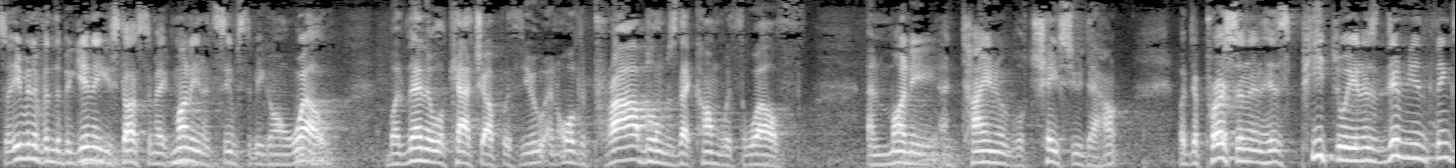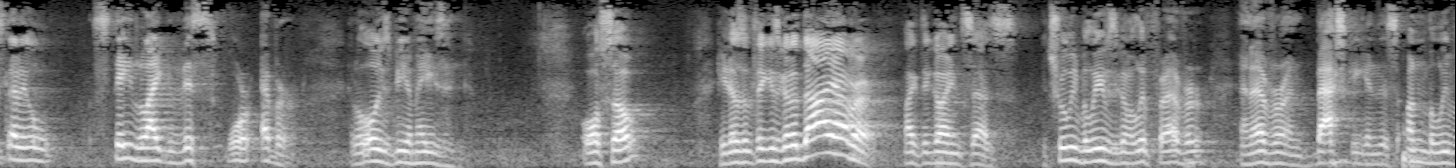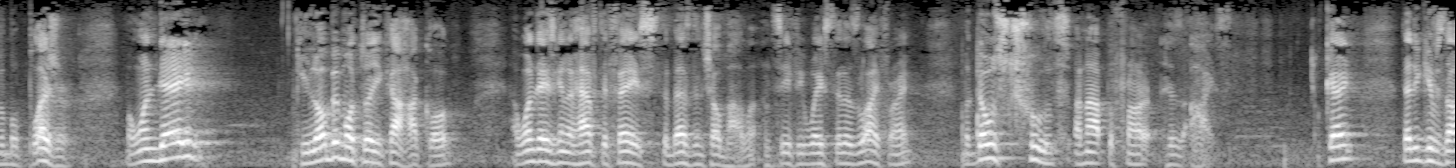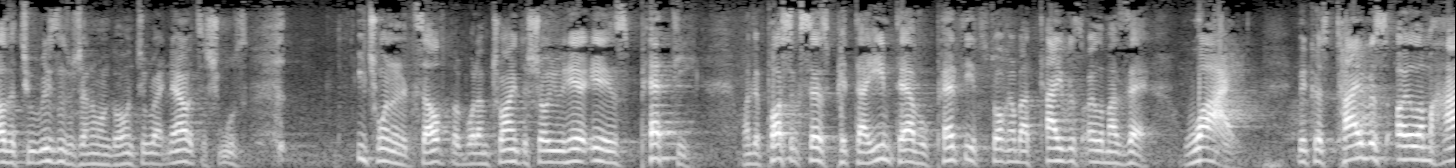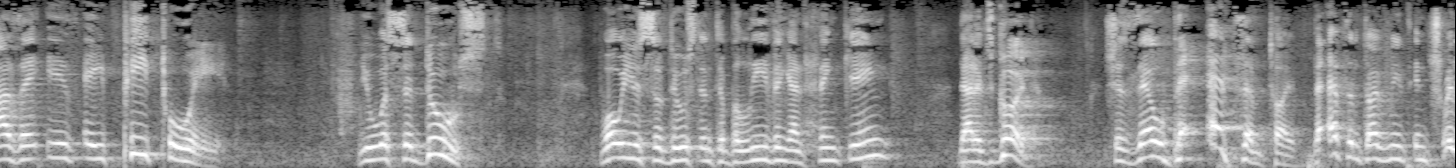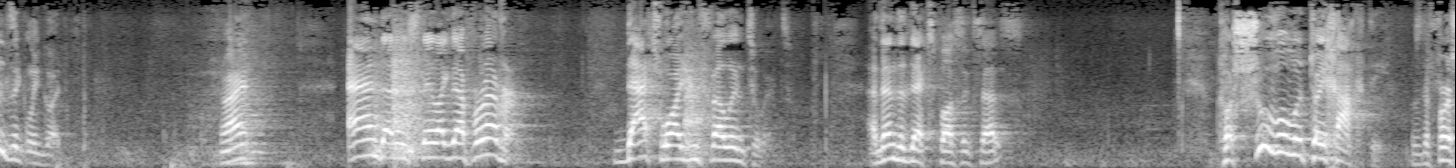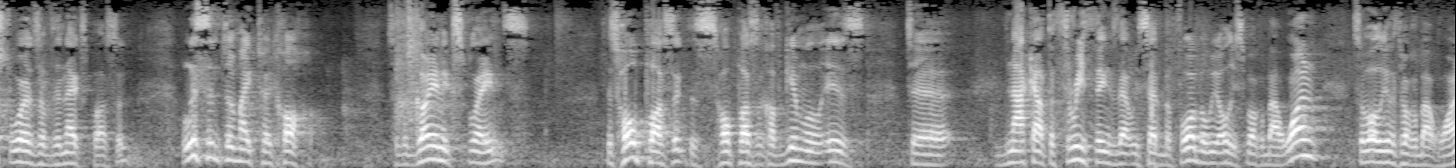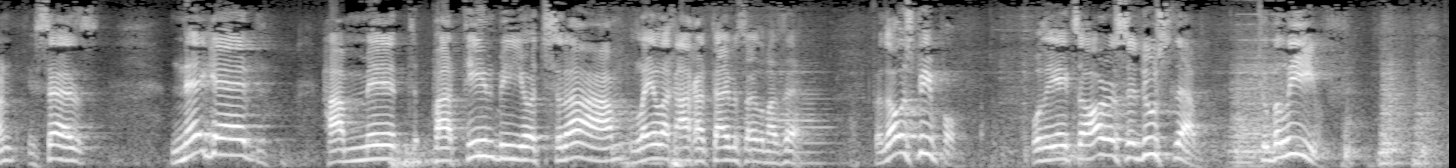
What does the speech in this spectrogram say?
so even if in the beginning he starts to make money and it seems to be going well, but then it will catch up with you and all the problems that come with wealth and money and tainug will chase you down. But the person in his pitui and his dimyan thinks that he'll stay like this forever. It'll always be amazing. Also, he doesn't think he's to die ever, like the Goyen says. He truly believes he's to live forever and ever and basking in this unbelievable pleasure. But one day, and one day he's going to have to face the Bezdin Shalbala and see if he wasted his life, right? But those truths are not before his eyes. Okay? Then he gives the other two reasons, which I don't want to go into right now. It's a shmuz, each one in itself, but what I'm trying to show you here is petty. When the Pasuk says pitayim te'avu petty, it's talking about taivus hazeh. Why? Because taivus olam hazeh is a pitui. You were seduced. What were you seduced into believing and thinking? That it's good. Shezeu be'etzem toiv. Be'etzem toiv means intrinsically good. Right? And that it'll stay like that forever. That's why you fell into it. And then the next pasuk says, Toshuvu l'toichachti was the first words of the next pasuk. Listen to my toichocha. So the Goyen explains, this whole pasuk, this whole pasuk of Gimel is to knock out the three things that we said before, but we only spoke about one, so we're only going to talk about one. He says, Neged Hamid Patin Biyotzram Leilach Achatay V'Soylam Hazeh. For those people who the Yitzhahara seduced them to believe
